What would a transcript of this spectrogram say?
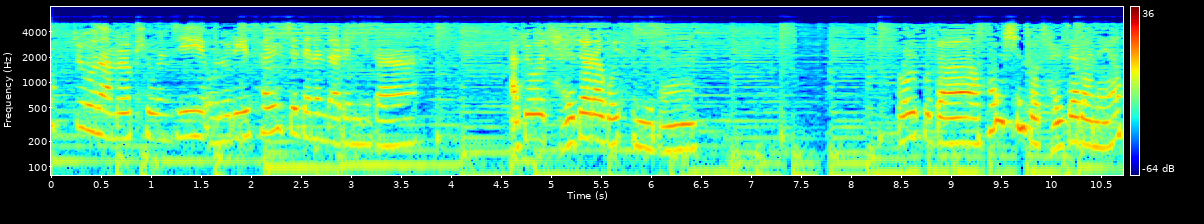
숙주나물 키운 지 오늘이 4일째 되는 날입니다. 아주 잘 자라고 있습니다. 겨울보다 훨씬 더 잘 자라네요.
